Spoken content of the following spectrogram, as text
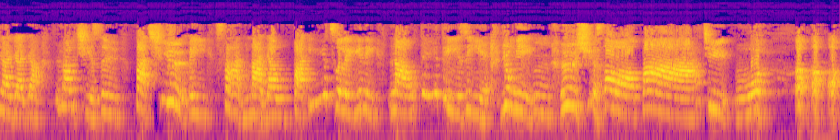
呀呀呀，老七手把七二位三哪有把一子累呢？老爹爹是用银二血烧八九。哈哈哈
